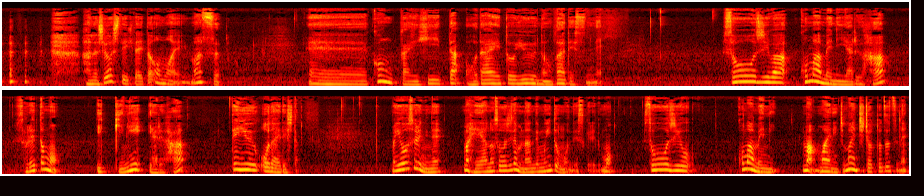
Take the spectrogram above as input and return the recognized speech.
話をしていきたいと思います。えー、今回引いたお題というのがですね掃除はこまめにやる派？それとも一気にやる派？っていうお題でした。まあ、要するにね、まあ、部屋の掃除でも何でもいいと思うんですけれども掃除をこまめに、まあ、毎日毎日ちょっとずつね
